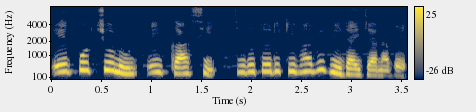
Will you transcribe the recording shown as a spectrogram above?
এরপর চলুন এই কাশি চিরতরে কীভাবে বিদায় জানাবেন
